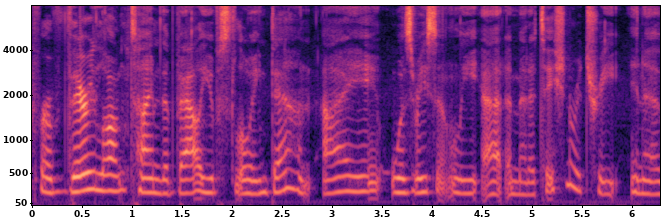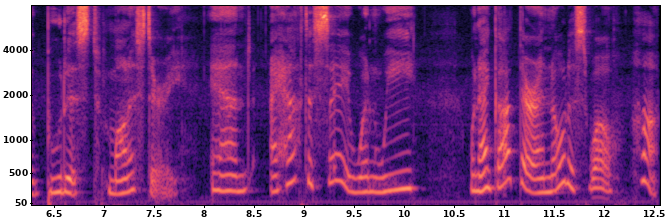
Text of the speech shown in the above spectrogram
for a very long time the value of slowing down. I was recently at a meditation retreat in a Buddhist monastery, and I have to say when we when I got there I noticed, well, huh.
